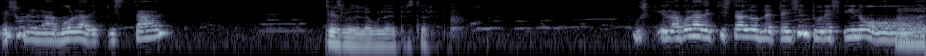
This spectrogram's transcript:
Eso de la bola de cristal, ¿Qué es lo de la bola de cristal? pues, la bola de cristal donde te dicen tu destino, o Ah,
